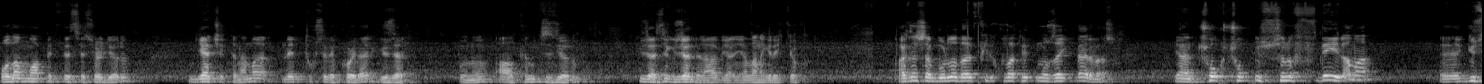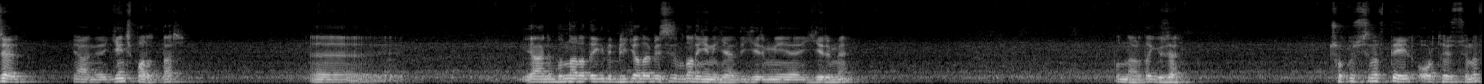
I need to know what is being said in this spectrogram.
olan muhabbeti de size söylüyorum. Gerçekten ama Red Tuxedo koylar güzel. Bunu altını çiziyorum. Güzelse güzeldir abi yani yalana gerek yok. Arkadaşlar burada da fil kulak red mozaikler var. Yani çok çok üst sınıf değil ama e, güzel. Yani genç balıklar. E, yani bunlarla da ilgili bilgi alabilirsiniz. Bunlar da yeni geldi. 20'ye 20. Bunlar da güzel. Çok üst sınıf değil, orta üst sınıf.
